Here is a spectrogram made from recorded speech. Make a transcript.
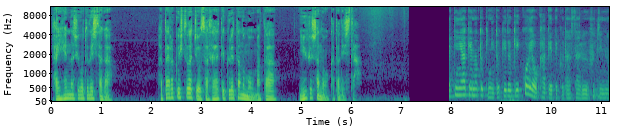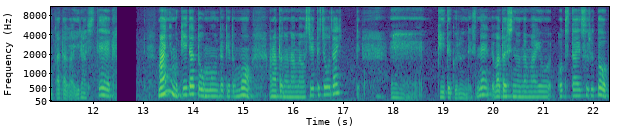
大変な仕事でしたが働く人たちを支えてくれたのもまた入居者の方でした。夜勤明けの時に時々声をかけてくださる婦人の方がいらして前にも聞いたと思うんだけどもあなたの名前教えてちょうだいって、えー、聞いてくるんですね。で私の名前をお伝えすると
